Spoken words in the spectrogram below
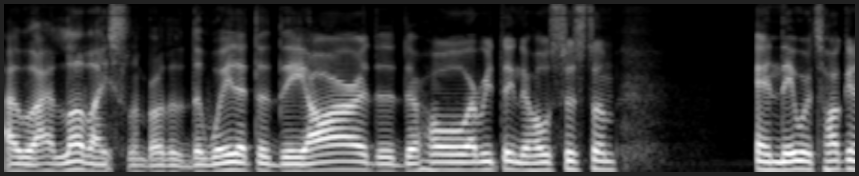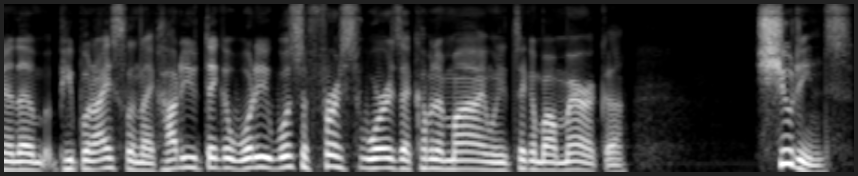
I, I love Iceland, brother. The, way that the, they are, the, their whole everything, their whole system. And they were talking to the people in Iceland, like, how do you think of what? You, what's the first words that come to mind when you think about America? Shootings.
